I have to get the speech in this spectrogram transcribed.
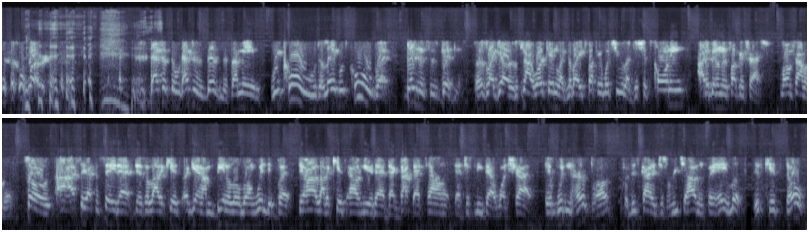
That's just that's just business. I mean, we cool, the label's cool, but business is business. So it's like, yo, it's not working. Like nobody's fucking with you. Like this shit's corny. I'd have been in the fucking trash long time ago. So I, I say that to say that there's a lot of kids. Again, I'm being a little long-winded, but there are a lot of kids out here that that got that talent that just need that one shot. It wouldn't hurt, dog, for this guy to just reach out and say, hey, look, this kid's dope.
